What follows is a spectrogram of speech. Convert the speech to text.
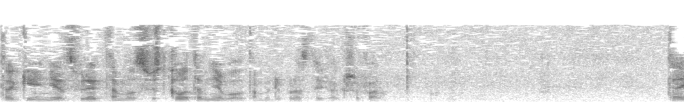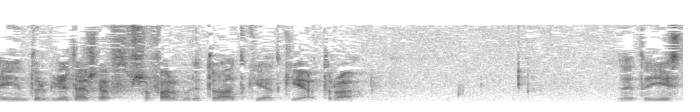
Такие нет, вряд ли там было. Свисткова там не было, там были простые, как шафар. Да и им турбили так же, как шафар. Были туат, киат, киа, труа. Да это есть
